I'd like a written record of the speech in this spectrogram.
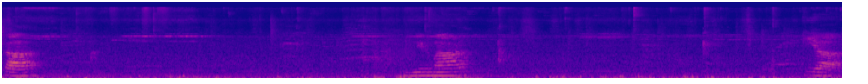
का? निर्माण किया।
